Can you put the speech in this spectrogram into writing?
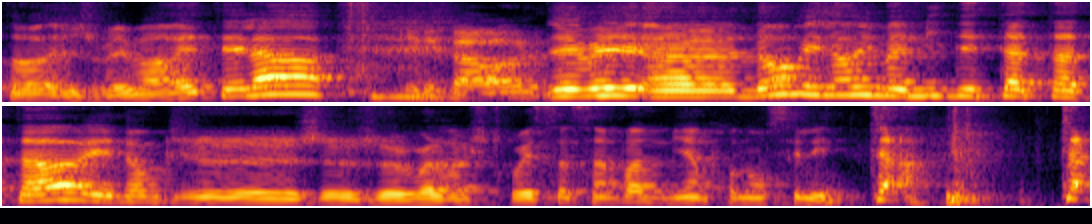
ta je vais m'arrêter là. Et les paroles Eh oui, euh, non, mais là, il m'a mis des ta ta ta, et donc je, je, je- voilà, je trouvais ça sympa de bien prononcer les ta ta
